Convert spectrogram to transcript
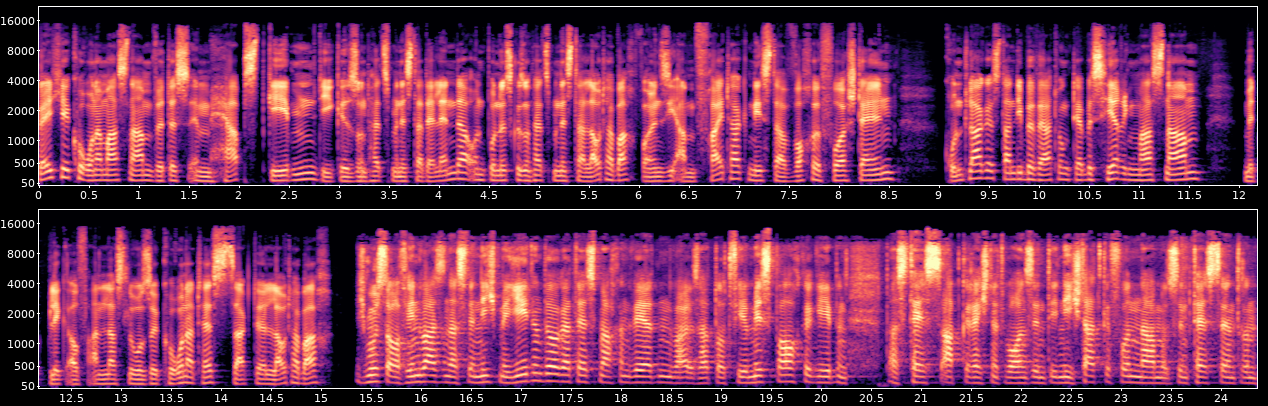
Welche Corona-Maßnahmen wird es im Herbst geben? Die Gesundheitsminister der Länder und Bundesgesundheitsminister Lauterbach wollen sie am Freitag nächster Woche vorstellen. Grundlage ist dann die Bewertung der bisherigen Maßnahmen. Mit Blick auf anlasslose Corona-Tests sagte Lauterbach, ich muss darauf hinweisen, dass wir nicht mehr jeden Bürgertest machen werden, weil es hat dort viel Missbrauch gegeben, dass Tests abgerechnet worden sind, die nie stattgefunden haben. Es sind Testzentren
